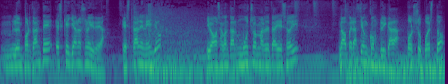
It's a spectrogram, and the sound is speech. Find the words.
mm, lo importante es que ya no es una idea, que están en ello. Y vamos a contar muchos más detalles hoy. Una operación complicada, por supuesto,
